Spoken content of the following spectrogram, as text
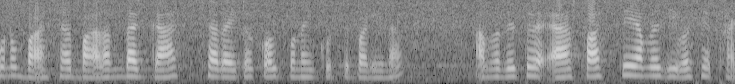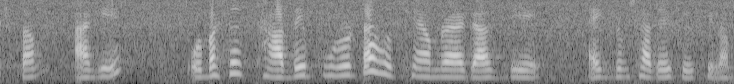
কোনো বাসার বারান্দা গাছ ছাড়া এটা কল্পনাই করতে পারি না। আমাদের তো ফার্স্টে আমরা যে বাসায় থাকতাম, আগে ওই বাসার ছাদে পুরোটা হচ্ছে আমরা গাছ দিয়ে একদম সাজাই ফেলছিলাম।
